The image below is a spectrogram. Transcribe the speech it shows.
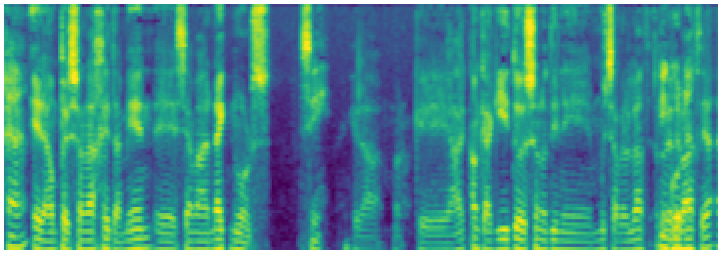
Ajá. era un personaje también, eh, se llama Night Nurse. Sí. Que era, bueno, que a- aunque aquí todo eso no tiene mucha relevancia,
